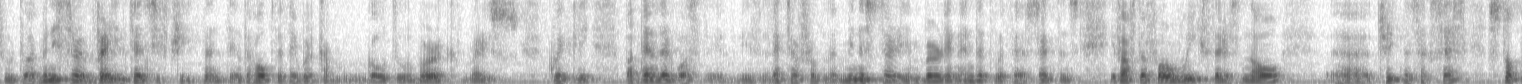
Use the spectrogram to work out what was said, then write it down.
to, to administer a very intensive treatment in the hope that they will come, go to work very quickly. But then there was this letter from the ministry in Berlin ended with a sentence: if after four weeks there is no uh, treatment success, stop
